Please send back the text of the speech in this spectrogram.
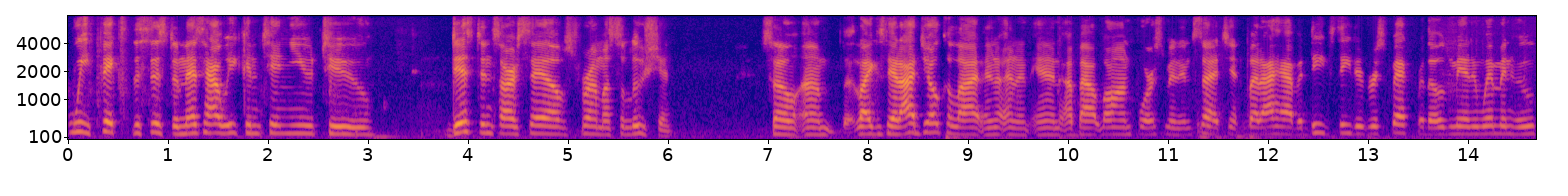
we fix the system. That's how we continue to distance ourselves from a solution. So, um, like I said, I joke a lot and, and, and about law enforcement and such, but I have a deep seated respect for those men and women who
